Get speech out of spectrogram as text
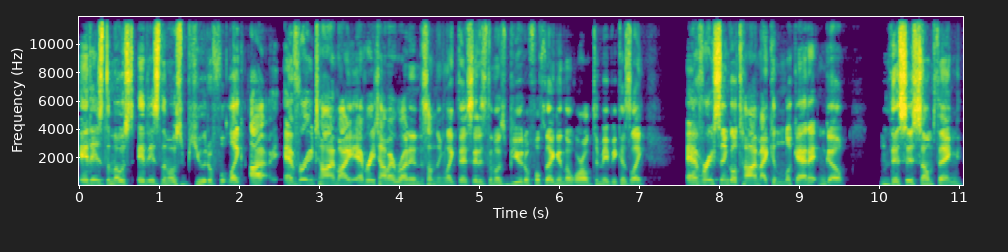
it is the most it is the most beautiful like I every time I every time I run into something like this it is the most beautiful thing in the world to me because like every single time I can look at it and go this is something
